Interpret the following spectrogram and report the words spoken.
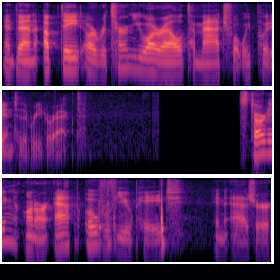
and then update our return URL to match what we put into the redirect. Starting on our app overview page in Azure,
